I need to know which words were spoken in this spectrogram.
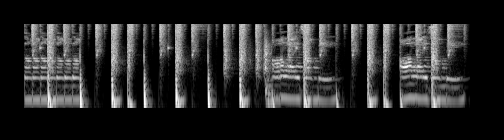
All eyes on me. All eyes on me.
